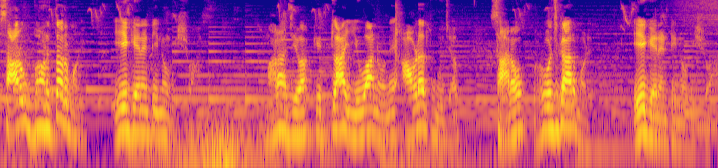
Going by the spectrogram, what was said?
સારું ભણતર મળ્યું. એ ગેરંટીનો વિશ્વાસ. મારા જેવા કેટલા યુવાનોને આવડત મુજબ સારો રોજગાર મળ્યો એ ગેરંટીનો વિશ્વાસ.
